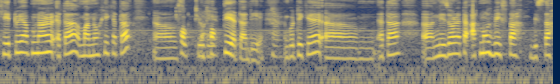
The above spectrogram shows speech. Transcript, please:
সেইটোৱে আপোনাৰ এটা মানসিক এটা শক্তি এটা দিয়ে। গতিকে এটা নিজৰ এটা আত্মবিশ্বাস বিশ্বাস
